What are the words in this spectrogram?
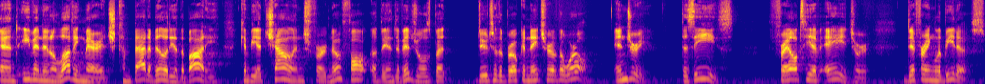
And even in a loving marriage, compatibility of the body can be a challenge for no fault of the individuals, but due to the broken nature of the world injury, disease, frailty of age, or differing libidos.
